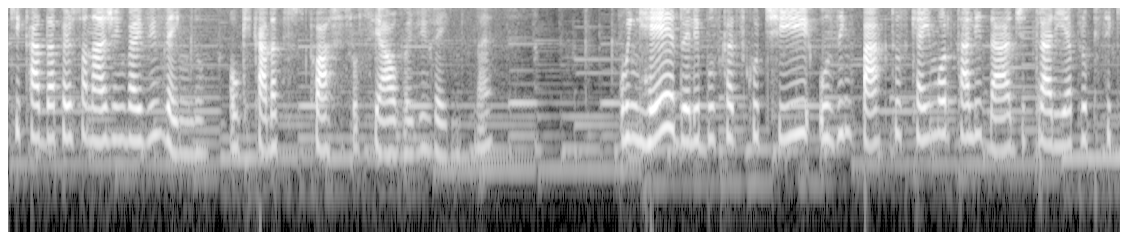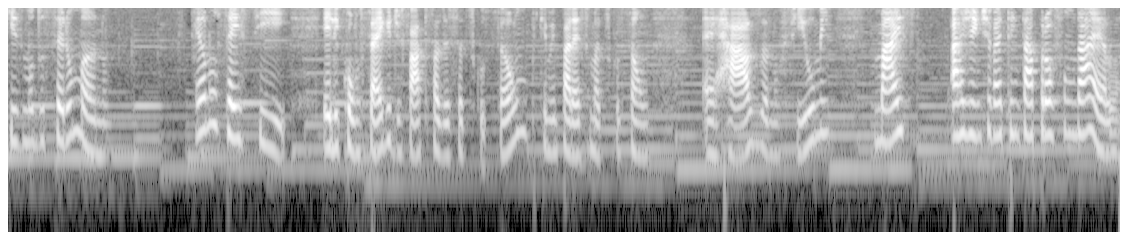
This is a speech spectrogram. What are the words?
que cada personagem vai vivendo, ou que cada classe social vai vivendo, né? O enredo ele busca discutir os impactos que a imortalidade traria para o psiquismo do ser humano. Eu não sei se ele consegue de fato fazer essa discussão, porque me parece uma discussão é, rasa no filme, mas a gente vai tentar aprofundar ela.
